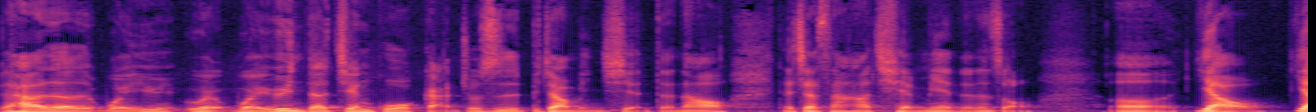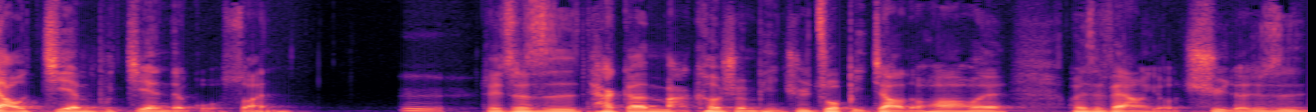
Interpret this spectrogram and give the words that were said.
它的尾韵尾尾韵的坚果感就是比较明显的，然后再加上它前面的那种呃要要尖不尖的果酸，嗯，对，就是它跟马克选品去做比较的话，会会是非常有趣的，就是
